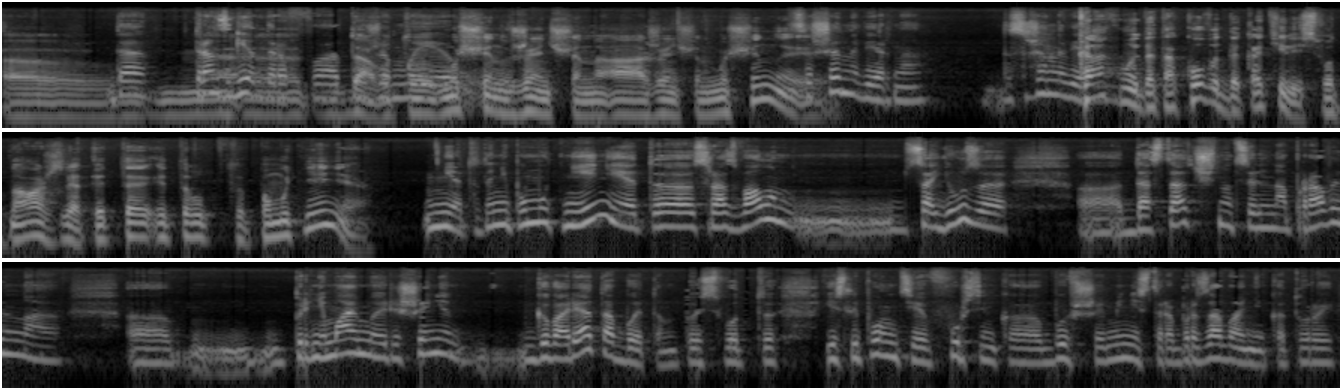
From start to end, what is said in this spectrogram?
э, да. трансгендеров э, да, тоже вот мы... мужчин в женщин, а женщин в мужчин. Совершенно верно. Да, совершенно верно. Как мы до такого докатились? Вот на ваш взгляд, это, это вот помутнение? Нет, это не помутнение, это с развалом Союза э, достаточно целенаправленно э, принимаемые решения говорят об этом. То есть вот, если помните, Фурсенко, бывший министр образования, который,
